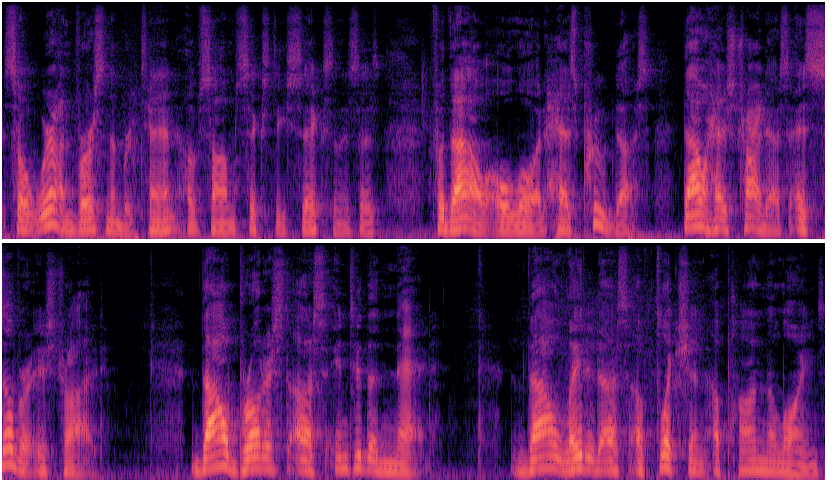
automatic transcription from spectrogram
So we're on verse number ten of Psalm 66, and it says, "For Thou, O Lord, has proved us; Thou hast tried us, as silver is tried. Thou broughtest us into the net." Thou laidest us affliction upon the loins.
